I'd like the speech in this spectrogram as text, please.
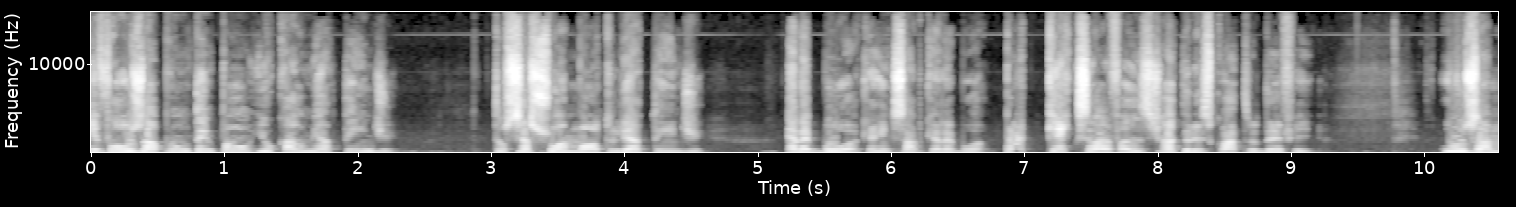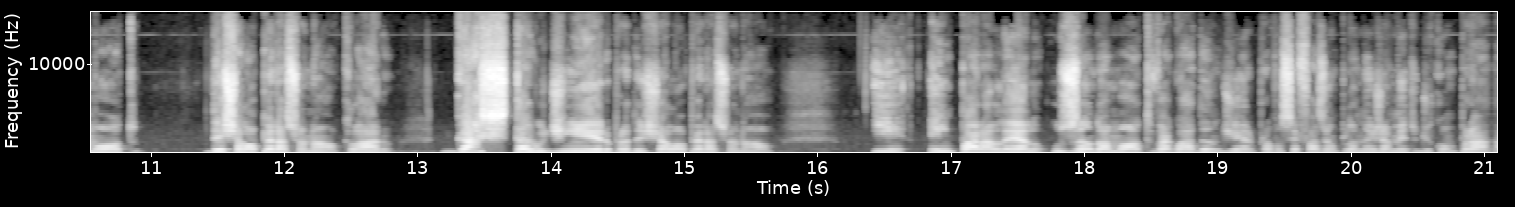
e vou usar por um tempão e o carro me atende. Então se a sua moto lhe atende, ela é boa, que a gente sabe que ela é boa. Pra que, que você vai fazer esse xadrez 4D, fi? Usa a moto, deixa ela operacional, claro. Gasta o dinheiro para deixar ela operacional. E em paralelo, usando a moto, vai guardando dinheiro para você fazer um planejamento de comprar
